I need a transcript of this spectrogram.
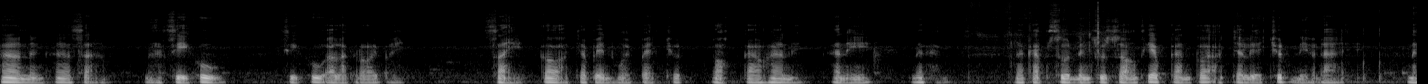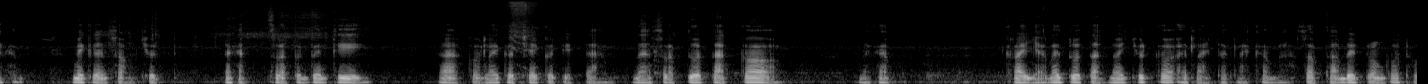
ห้าหนึ่งห้าสามนะสี่คู่สี่คู่เอาหลักร้อยไป ใส่ก็จะเป็นหวยแปดชุดออกเก้าห้าหนึ่งอันนี้นะครับนะครับสูตรหนึ่งชุดสองเทียบกันก็อาจจะเหลือชุดเดียวได้นะครับ ไม่เกินสองชุด นะครับสำหรับเพื่อนๆที่กดไลค์กดแชร์กดติดตามนะสำหรับตัวตัดก็นะครับ ใครอยากได้ตัวตัดน้อยชุดก็แอดไลน์ทักไลน์เข้ามา สอบถามโดยตรงก็โทร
